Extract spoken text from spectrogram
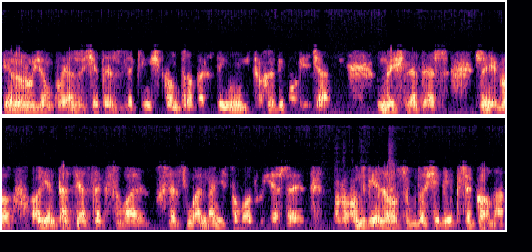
Wielu ludziom kojarzy się też z jakimiś kontrowersyjnymi trochę wypowiedziami. Myślę też, że jego orientacja seksual, seksualna nie spowoduje, że on wiele osób do siebie przekona.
